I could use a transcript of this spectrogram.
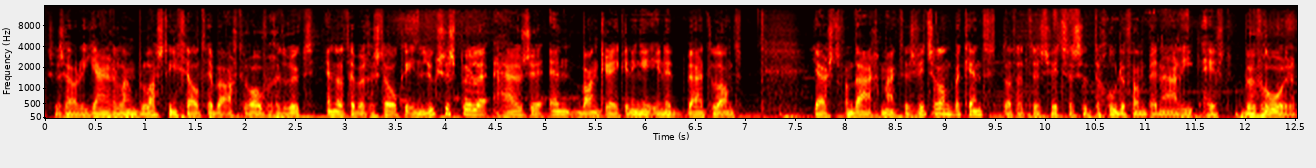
Ze zouden jarenlang belastinggeld hebben achterovergedrukt en dat hebben gestoken in luxe spullen, huizen en bankrekeningen in het buitenland. Juist vandaag maakte Zwitserland bekend dat het de Zwitserse tegoeden van Ben Ali heeft bevroren.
